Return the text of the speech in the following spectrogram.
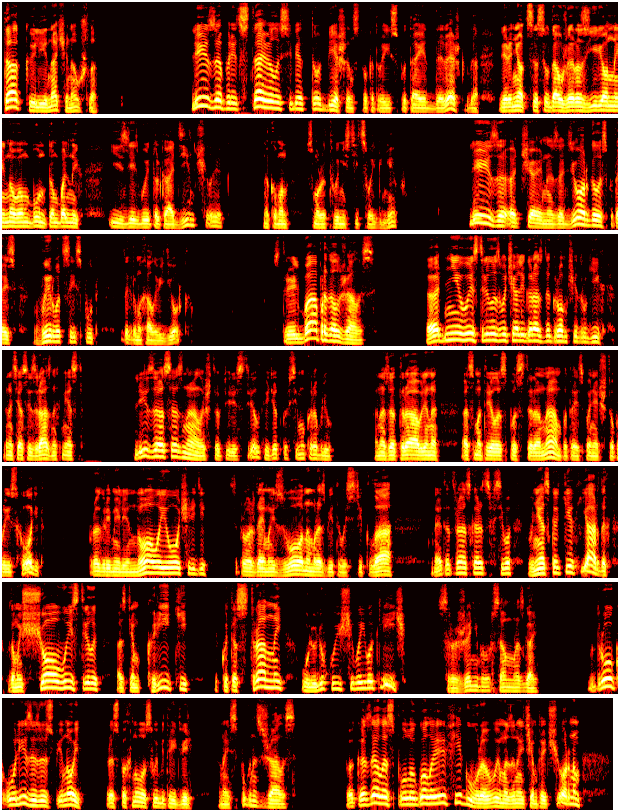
Так или иначе она ушла. Лиза представила себе то бешенство, которое испытает Девеш, когда вернется сюда уже разъяренный новым бунтом больных, и здесь будет только один человек, на ком он сможет выместить свой гнев. Лиза отчаянно задергалась, пытаясь вырваться из пут, загромыхала ведерко. Стрельба продолжалась. Одни выстрелы звучали гораздо громче других, доносясь из разных мест. Лиза осознала, что перестрелка идет по всему кораблю. Она затравленно осмотрелась по сторонам, пытаясь понять, что происходит. Прогремели новые очереди, сопровождаемые звоном разбитого стекла. На этот раз, кажется, всего в нескольких ярдах, потом еще выстрелы, а затем крики и какой-то странный улюлюхающий боевой клич. Сражение было в самом разгаре. Вдруг у Лизы за спиной распахнулась выбитая дверь. Она испуганно сжалась. Показалась полуголая фигура, вымазанная чем-то черным,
